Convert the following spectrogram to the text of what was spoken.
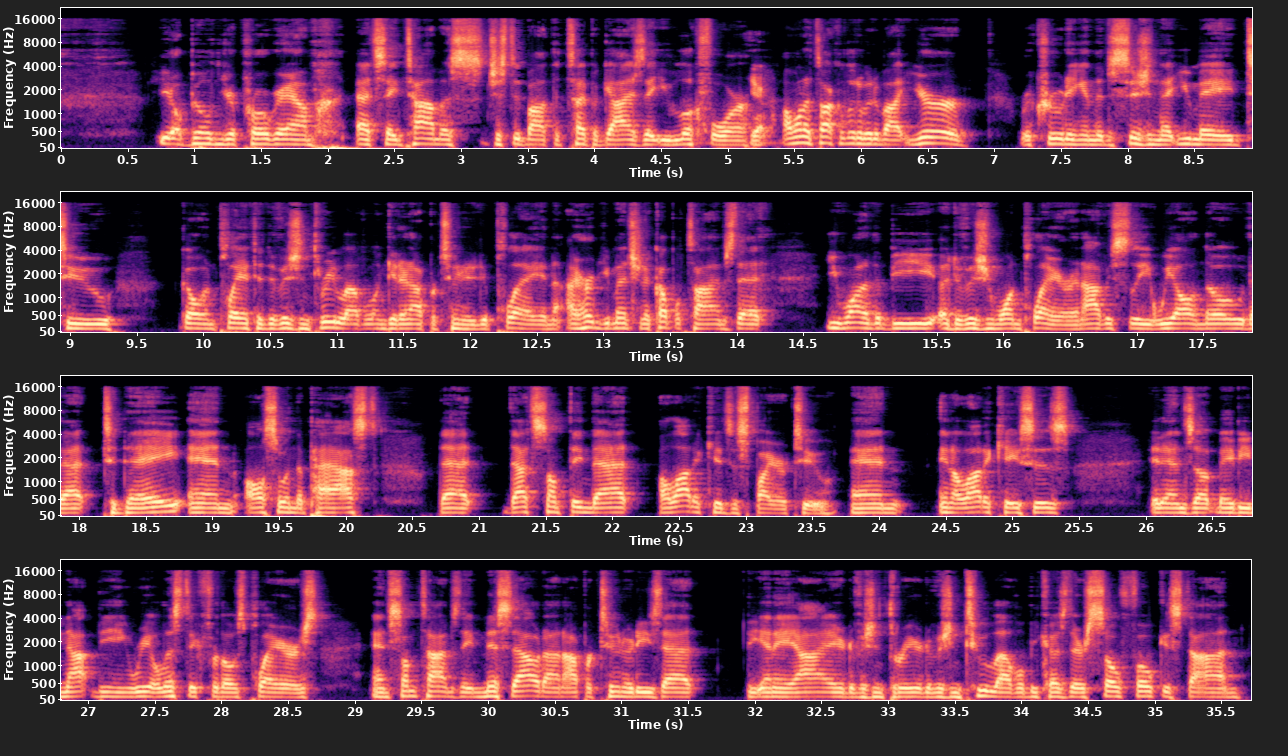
you know building your program at St. Thomas, just about the type of guys that you look for. Yep. I want to talk a little bit about your recruiting and the decision that you made to go and play at the Division three level and get an opportunity to play. And I heard you mention a couple times that you wanted to be a Division one player, and obviously we all know that today and also in the past that that's something that a lot of kids aspire to. And in a lot of cases, it ends up maybe not being realistic for those players. And sometimes they miss out on opportunities at the NAI or Division three or Division two level because they're so focused on,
